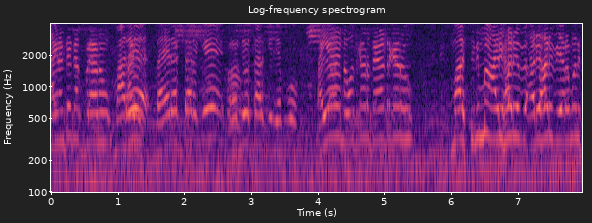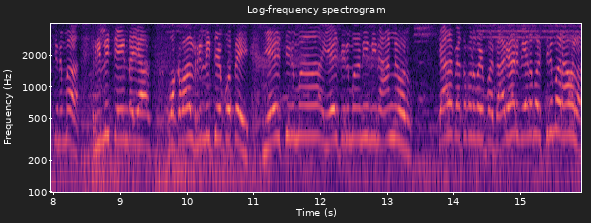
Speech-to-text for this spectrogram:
ఆయన అంటే నాకు ప్రాణం మరి డైరెక్టర్కి ప్రొడ్యూసర్కి చెప్పు. అయ్యా నమస్కారం డైరెక్టర్ గారు. మా cinema Harihari Harihari Veeramala cinema release చేయండి అయ్యా. ఒకవేళ రిలీజ్ చేయకపోతే ఏ సినిమా ఏ సినిమాని నేను ఆడినాను చాలా పెద్ద కూడా అయిపోతుంది హరిహరి వీరమల సినిమా రావాలా?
